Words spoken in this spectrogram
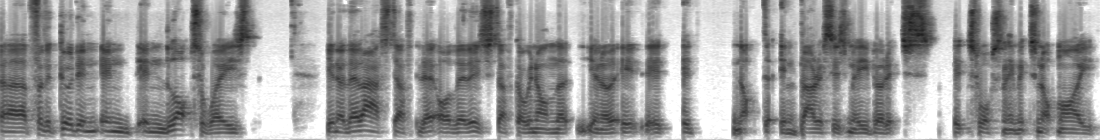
uh, for the good in, in in lots of ways. You know, there are stuff, or there is stuff going on that you know it it, it not embarrasses me, but it's it's what's name? It's not my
